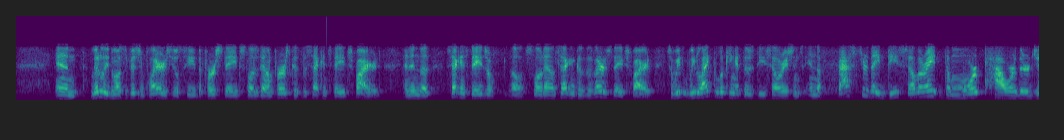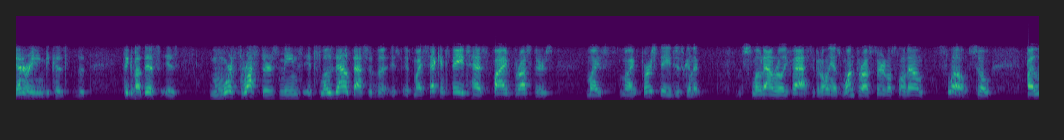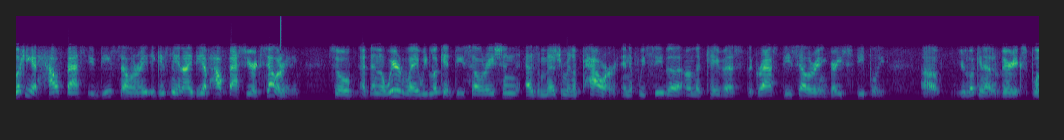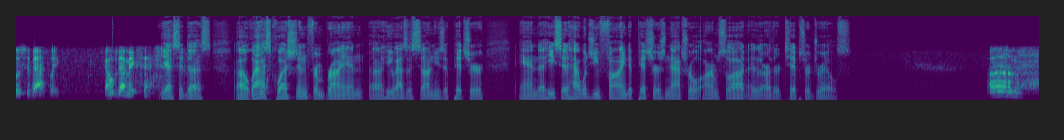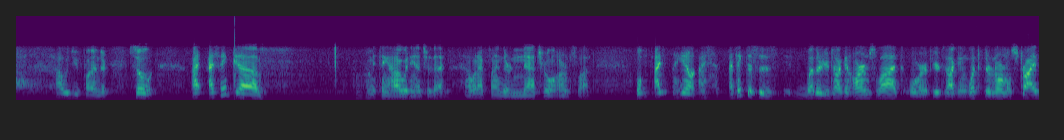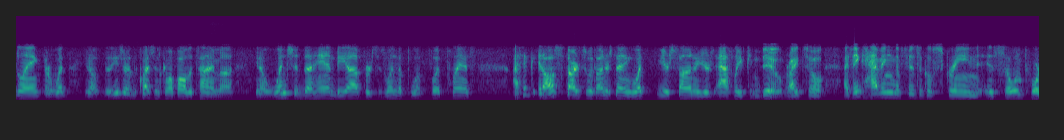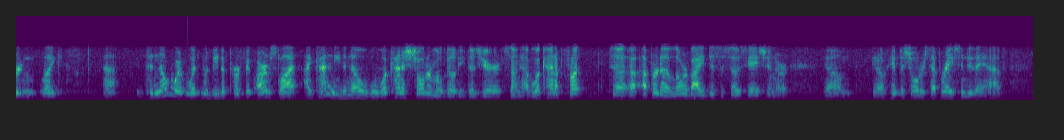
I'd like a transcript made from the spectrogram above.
And literally, the most efficient players, you'll see the first stage slows down first because the second stage fired. And then the second stage will, will slow down second because the third stage fired. So we, we like looking at those decelerations. And the faster they decelerate, the more power they're generating because the think about this is more thrusters means it slows down faster. The, if, if my second stage has five thrusters, my my first stage is going to slow down really fast. If it only has one thruster, it'll slow down slow. So by looking at how fast you decelerate, it gives me an idea of how fast you're accelerating. So in a weird way, we look at deceleration as a measurement of power. And if we see the on the K-Vest, the grass decelerating very steeply, uh, you're looking at a very explosive athlete. I hope that makes sense. Yes, it does. Uh, last question from Brian, uh, who has a son who's a pitcher. And uh, he said, How would you find a pitcher's natural arm slot? Are there tips or drills? Um, how would you find it? So, I I think uh, let me think how I would answer that. How would I find their natural arm slot? Well, I you know I I think this is whether you're talking arm slot or if you're talking what's their normal stride length or what you know these are the questions come up all the time. Uh, you know when should the hand be up versus when the foot plants. I think it all starts with understanding what your son or your athlete can do, right? So I think having the physical screen is so important. Like uh, to know what, what would be the perfect arm slot, I kind of need to know well, what kind of shoulder mobility does your son have? What kind of front to uh, upper to lower body disassociation or um, you know hip to shoulder separation do they have?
